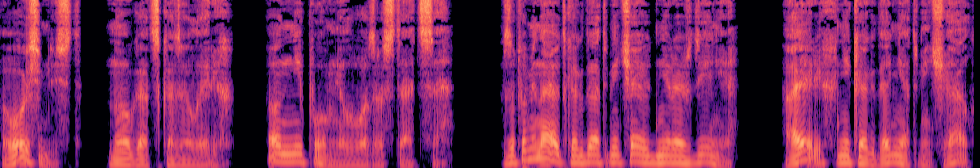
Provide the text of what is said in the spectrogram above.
«Восемьдесят», — наугад сказал Эрих. Он не помнил возраста отца. Запоминают, когда отмечают дни рождения. А Эрих никогда не отмечал,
